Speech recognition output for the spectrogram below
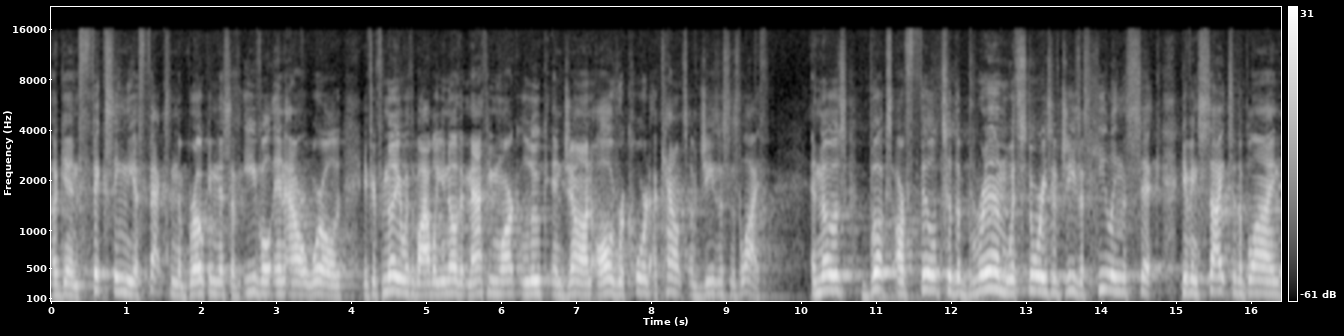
again, fixing the effects and the brokenness of evil in our world. If you're familiar with the Bible, you know that Matthew, Mark, Luke, and John all record accounts of Jesus' life. And those books are filled to the brim with stories of Jesus healing the sick, giving sight to the blind,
